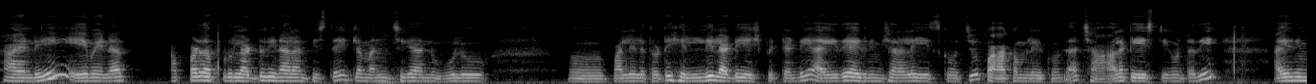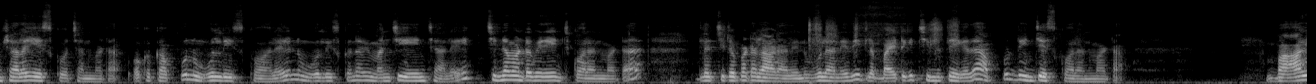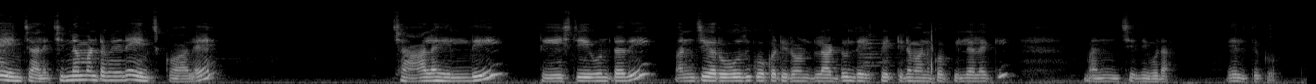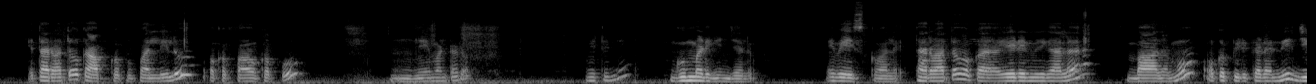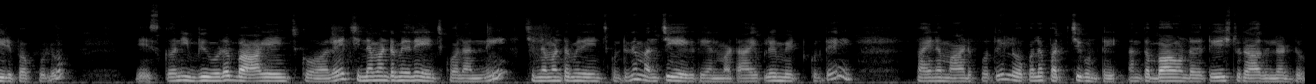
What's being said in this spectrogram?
Hi అండి. ఏమైనా అప్పటిదప్పుడు లడ్డు తినాలనిపిస్తే ఇట్లా మంచిగా నువ్వులు పల్లీలతోటి హెల్దీ లడ్డు చేసి పెట్టండి. ఐదే ఐదు నిమిషాలలో చేసుకోవచ్చు. పాకం లేకుండా చాలా టేస్టీగా ఉంటుంది. ఐదు నిమిషాలే వేసుకోవచ్చు అనమాట ఒక కప్పు నువ్వులు తీసుకోవాలి. నువ్వులు తీసుకొని అవి మంచిగా వేయించాలి. చిన్న మంట మీద వేయించుకోవాలన్నమాట. ఇట్లా చిటపటలాడాలి. నువ్వులు అనేది ఇట్లా బయటికి చిల్లుతాయి కదా అప్పుడు దించేసుకోవాలన్నమాట. బాగా వేయించాలి. చిన్న మంట మీదనే వేయించుకోవాలి. చాలా హెల్దీ టేస్టీగా ఉంటుంది. మంచిగా రోజుకు ఒకటి రెండు లడ్డూలు పెట్టినాం అనుకో పిల్లలకి. మంచిది కూడా హెల్త్కు. తర్వాత ఒక హాఫ్ కప్పు పల్లీలు ఒక పావు కప్పు ఏమంటారు? వీటిని? గుమ్మడి గింజలు. ఇవి వేసుకోవాలి. తర్వాత ఒక ఏడెనిమిది గాల బాదము ఒక పిడికడన్ని జీడిపప్పులు వేసుకొని ఇవి కూడా బాగా వేయించుకోవాలి. చిన్న మంట మీదనే వేయించుకోవాలి అన్నీ. చిన్న మంట మీద వేయించుకుంటేనే మంచిగా ఎగుతాయి అనమాట హై ఫ్లేమ్ పెట్టుకుంటే పైన మాడిపోతే లోపల పచ్చిగా ఉంటాయి. అంత బాగుండదు. టేస్ట్ రాదు లడ్డు.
